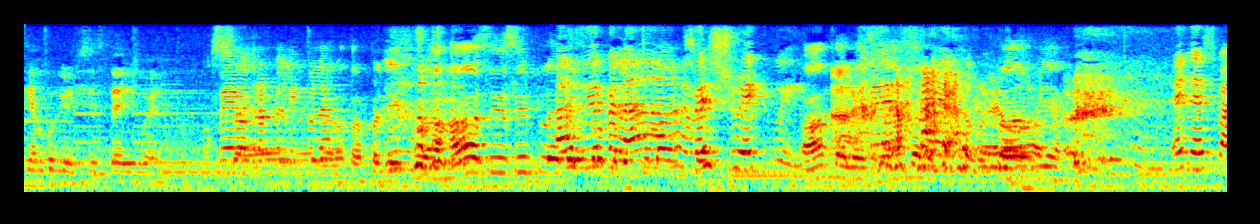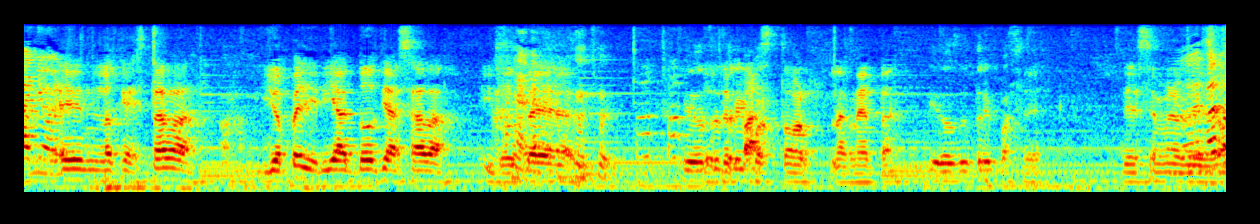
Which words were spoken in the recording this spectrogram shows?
tiempo que hiciste ahí, güey? No ver otra película. Ver otra película. Ajá, sí, simple. Así ver de pelada, ver sí. Shrek, güey. Ándale, Ah, ándale. bueno. Todavía. En español. En lo que estaba, yo pediría dos de asada y dos de, Y dos dos de de pastor, la neta. Y dos de tripa. Sí. De ese me No, lo es ¿Vas a No.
